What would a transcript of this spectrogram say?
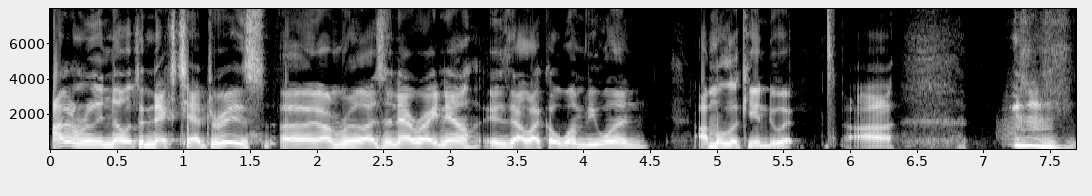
I don't really know what the next chapter is. Uh, I'm realizing that right now. Is that like a one v one? I'm gonna look into it. Uh,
